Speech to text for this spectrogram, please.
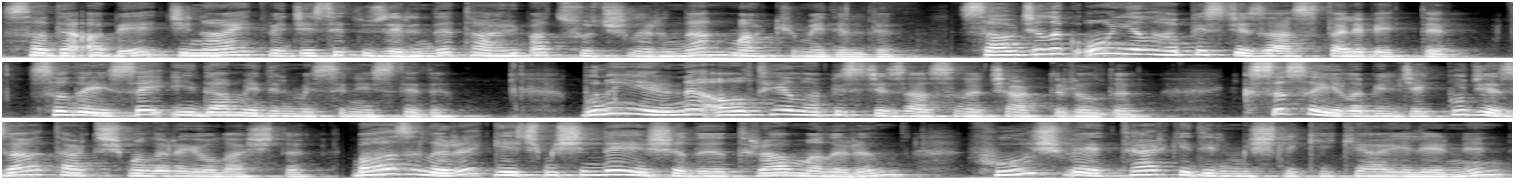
Sade Abe cinayet ve ceset üzerinde tahribat suçlarından mahkum edildi. Savcılık 10 yıl hapis cezası talep etti. Sada ise idam edilmesini istedi. Bunun yerine 6 yıl hapis cezasına çarptırıldı. Kısa sayılabilecek bu ceza tartışmalara yol açtı. Bazıları geçmişinde yaşadığı travmaların, fuhuş ve terk edilmişlik hikayelerinin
